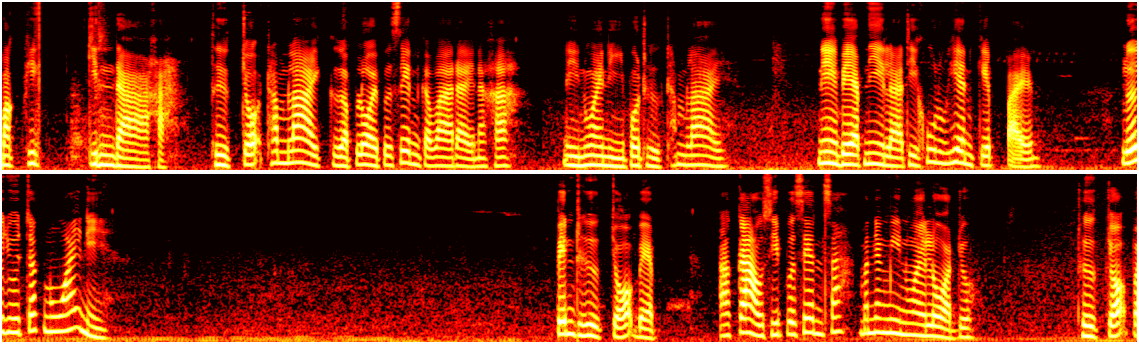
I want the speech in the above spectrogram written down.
มักพริกกินดาค่ะถือเจาะทำลายเกือบร้อยเปอร์เซ็นต์ก็ว่าได้นะคะ นี่หน่วยนี่พอถือทำลาย นี่แบบนี้แหละที่คู่นุเพียนเก็บไป เหลืออยู่จักน้อยนี่ เป็นถือเจาะแบบอะเก้าสิบเปอร์เซ็นต์ซะ มันยังมีหน่วยหลอดอยู่ ถือเจาะไป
